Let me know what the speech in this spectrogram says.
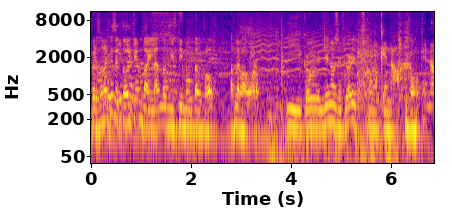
Personajes de Tolkien bailando Misty Mountain Hop. Hazme favor. Y con llenos de flores, pues como que no. Como que no.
